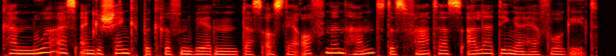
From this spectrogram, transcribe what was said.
kann nur als ein Geschenk begriffen werden, das aus der offenen Hand des Vaters aller Dinge hervorgeht.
